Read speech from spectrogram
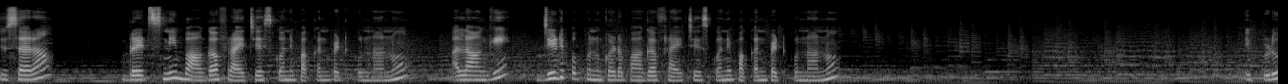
చూసారా? బ్రెడ్స్ని బాగా ఫ్రై చేసుకొని పక్కన పెట్టుకున్నాను. అలాగే జీడిపప్పును కూడా బాగా ఫ్రై చేసుకొని పక్కన పెట్టుకున్నాను. ఇప్పుడు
